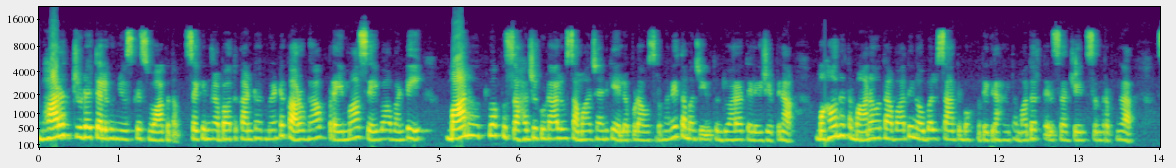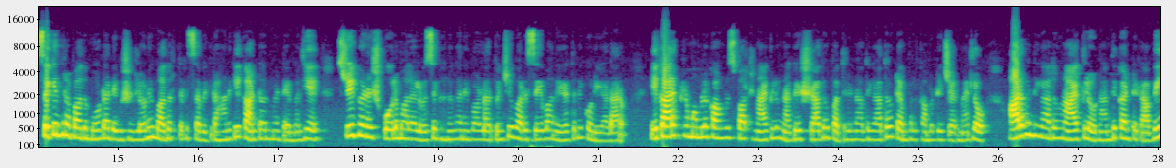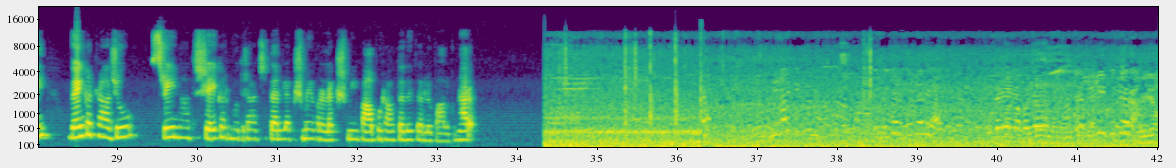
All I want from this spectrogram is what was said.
Bharat today Telugu న్యూస్కి స్వాగతం. Secunderabad cantonment కరుణ ప్రేమ సేవ వంటి మానవత్వపు సహజ గుణాలు సమాజానికి ఎల్లప్పుడూ అవసరమని తమ జీవితం ద్వారా తెలియజెప్పిన మహోన్నత మానవతావాది నోబెల్ శాంతి బహుమతి గ్రహీత మదర్ తెరిసా జయంతి సందర్భంగా సికింద్రాబాద్ మోడా డివిజన్లోని మదర్ తెరిసా విగ్రహానికి కంటోన్మెంట్ ఎమ్మెల్యే శ్రీ గణేష్ పూలమాలలు వేసి ఘనంగా నివాళులర్పించి వారి సేవా నిరతిని కొనియాడారు. ఈ కార్యక్రమంలో కాంగ్రెస్ పార్టీ నాయకులు నగేష్ యాదవ్ బద్రీనాథ్ యాదవ్ టెంపుల్ కమిటీ చైర్మన్లు అరవింద్ యాదవ్ నాయకులు నందికంటి రవి వెంకట్రాజు శ్రీనాథ్ శేఖర్ ముదిరాజ్ ధనలక్ష్మి వరలక్ష్మి బాబురావు తదితరులు పాల్గొన్నారు. వీడియో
